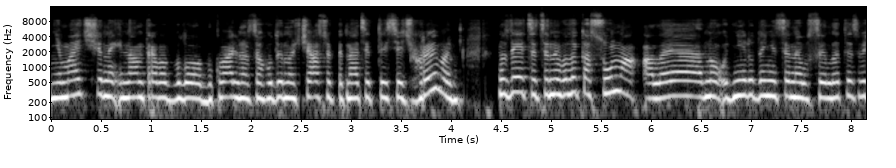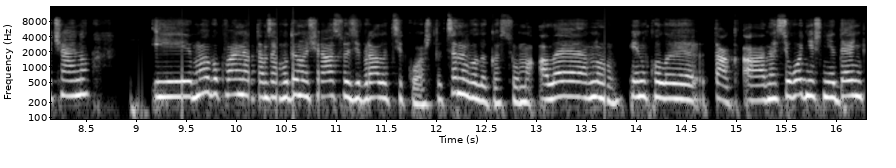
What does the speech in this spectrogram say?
Німеччини, і нам треба було буквально за годину часу 15 тисяч гривень. Ну, здається, це невелика сума, але ну одній людині це не усилити, звичайно. І ми буквально там за годину часу зібрали ці кошти. Це невелика сума, але ну інколи так. А на сьогоднішній день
